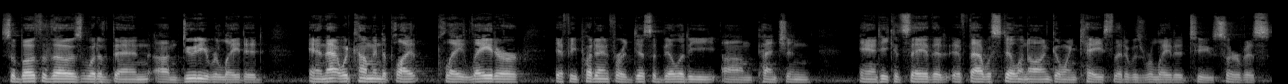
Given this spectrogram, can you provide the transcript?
So both of those would have been um, duty related, and that would come into play, play, later if he put in for a disability um, pension, and he could say that if that was still an ongoing case, that it was related to service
